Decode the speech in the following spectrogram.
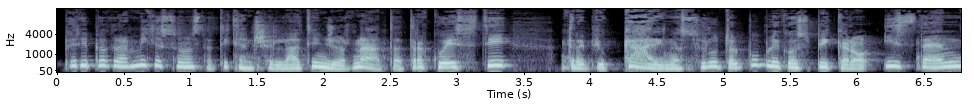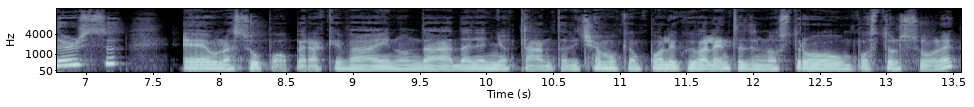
Per i programmi che sono stati cancellati in giornata. Tra questi, tra i più cari in assoluto al pubblico, spiccano EastEnders, è una soap opera che va in onda dagli anni Ottanta, diciamo che è un po' l'equivalente del nostro Un posto al sole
